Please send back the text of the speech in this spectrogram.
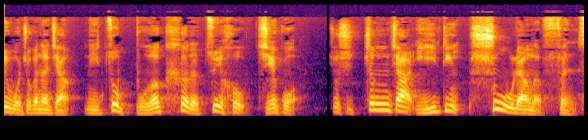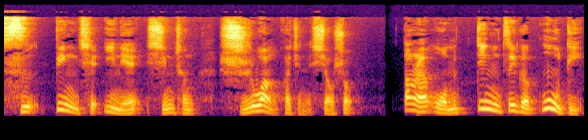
以我就跟他讲：“你做博客的最后结果。”就是增加一定数量的粉丝，并且一年形成十万块钱的销售。当然，我们定这个目的，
